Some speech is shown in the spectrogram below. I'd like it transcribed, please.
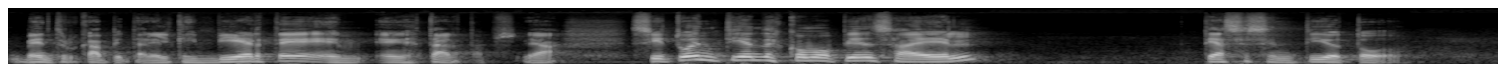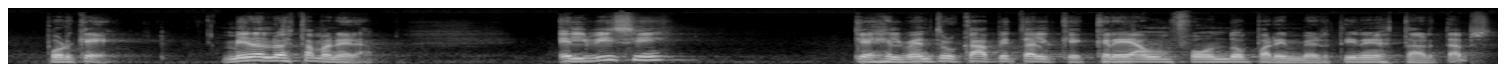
Venture Capital, el que invierte en, startups. ¿ya? Si tú entiendes cómo piensa él, te hace sentido todo. ¿Por qué? Míralo de esta manera. El VC que es el Venture Capital que crea un fondo para invertir en startups.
